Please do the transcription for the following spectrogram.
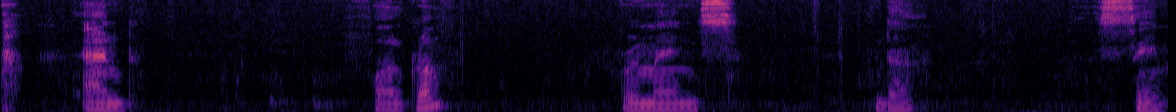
and fulcrum remains the same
